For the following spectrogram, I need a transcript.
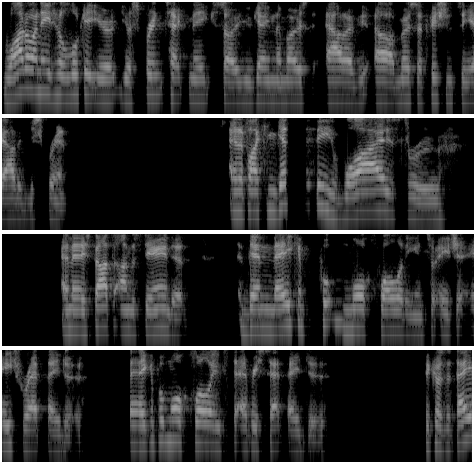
why do I need to look at your, your sprint technique so you're getting the most out of uh, most efficiency out of your sprint? And if I can get these whys through, and they start to understand it, then they can put more quality into each each rep they do. They can put more quality into every set they do. Because if they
